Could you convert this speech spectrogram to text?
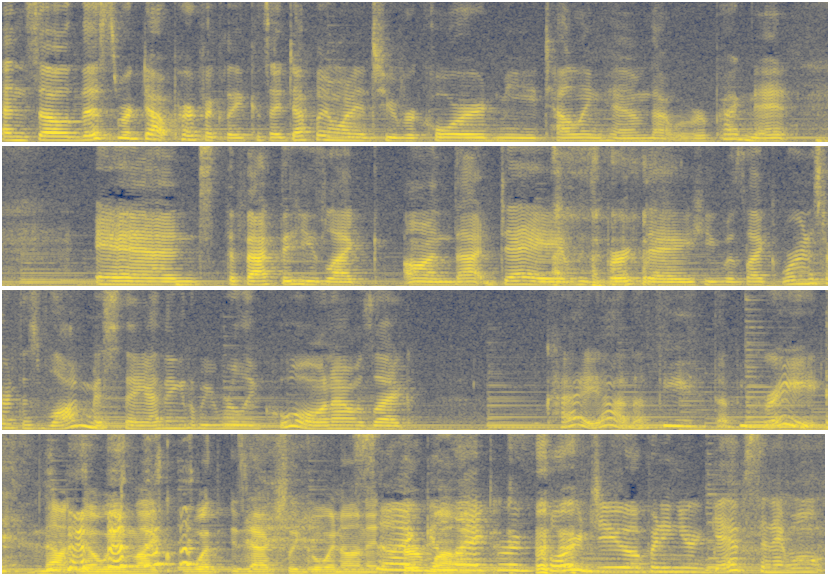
And so this worked out perfectly because I definitely wanted to record me telling him that we were pregnant. And the fact that he's like, on that day of his birthday, he was like, We're gonna start this Vlogmas thing. I think it'll be really cool. And I was like, Okay, yeah, that'd be that'd be great. not knowing like what is actually going on in so I her can mind like record you opening your gifts and it won't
